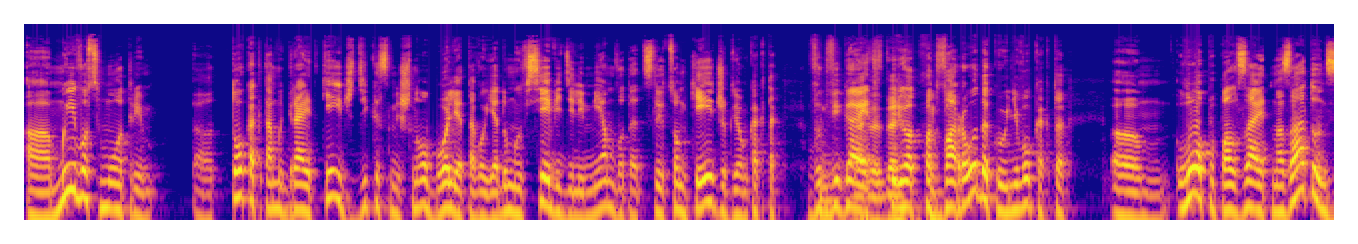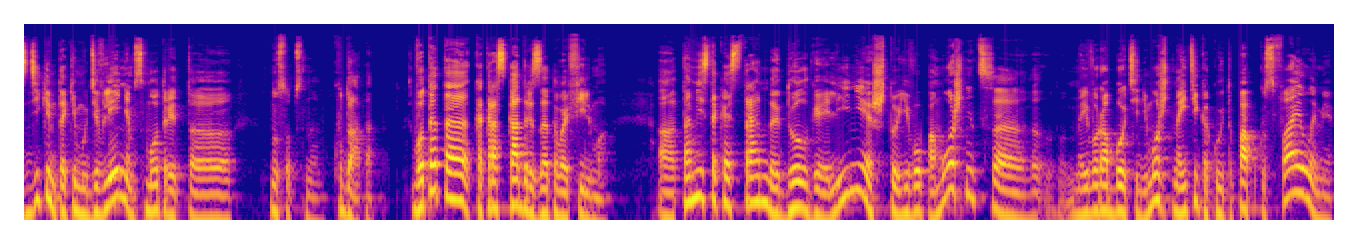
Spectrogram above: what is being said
А, мы его смотрим, то, как там играет Кейдж, дико смешно. Более того, я думаю, все видели мем вот этот с лицом Кейджа, где он как-то выдвигает Да-да-да. вперед подбородок, и у него как-то эм, лоб уползает назад, он с диким таким удивлением смотрит, э, ну, собственно, куда-то. Вот это как раз кадр из этого фильма. А, там есть такая странная долгая линия, что его помощница э, на его работе не может найти какую-то папку с файлами,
